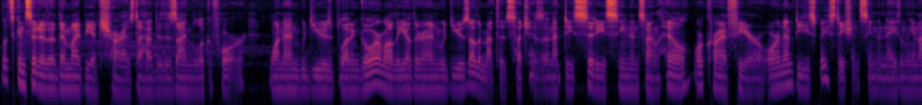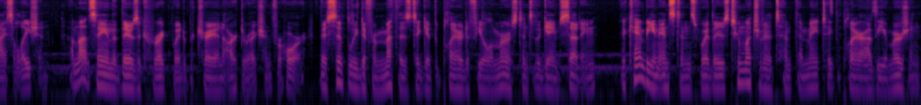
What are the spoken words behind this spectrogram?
Let's consider that there might be a chart as to how to design the look of horror. One end would use blood and gore, while the other end would use other methods, such as an empty city seen in Silent Hill, or Cry of Fear, or an empty space station seen in Alien Isolation. I'm not saying that there's a correct way to portray an art direction for horror. There's simply different methods to get the player to feel immersed into the game's setting. There can be an instance where there's too much of an attempt that may take the player out of the immersion.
